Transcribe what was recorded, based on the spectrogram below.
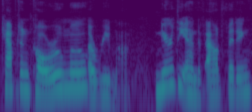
Captain Kaoru Arima. Near the end of outfitting,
